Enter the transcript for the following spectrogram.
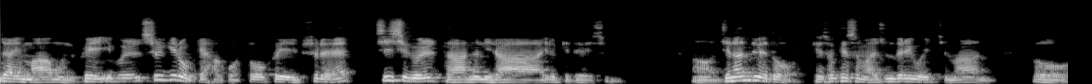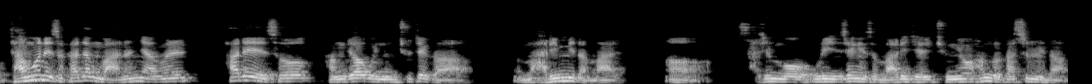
자의 마음은 그의 입을 슬기롭게 하고 또 그의 입술에 지식을 더하느니라 이렇게 되어 있습니다. 어, 지난주에도 계속해서 말씀드리고 있지만 어, 잠언에서 가장 많은 양을 할애해서 강조하고 있는 주제가 말입니다. 말. 어, 사실 뭐 우리 인생에서 말이 제일 중요한 것 같습니다.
